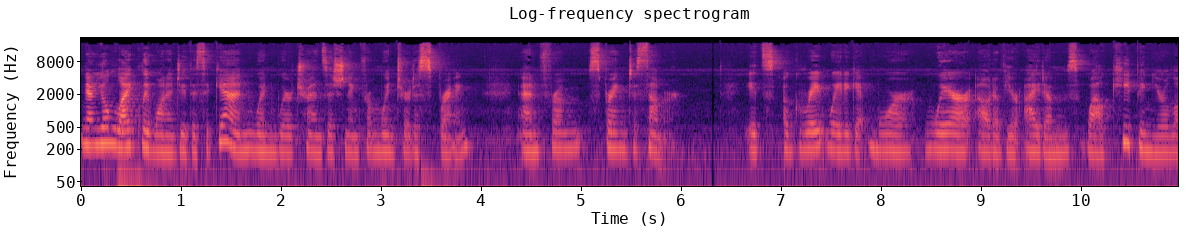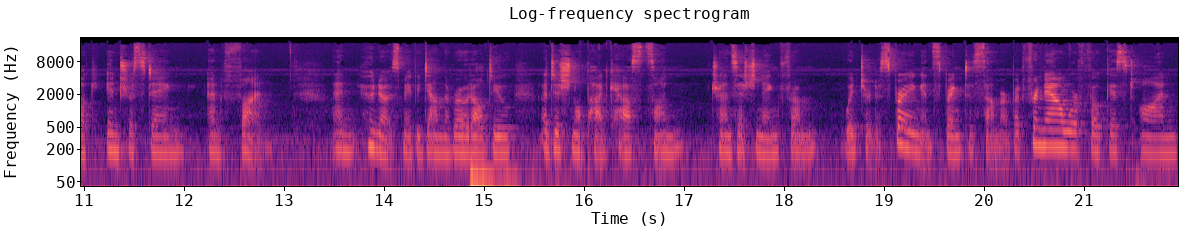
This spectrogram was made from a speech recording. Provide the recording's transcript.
Now, you'll likely want to do this again when we're transitioning from winter to spring and from spring to summer. It's a great way to get more wear out of your items while keeping your look interesting and fun. And who knows, maybe down the road I'll do additional podcasts on transitioning from winter to spring and spring to summer. But for now, we're focused on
